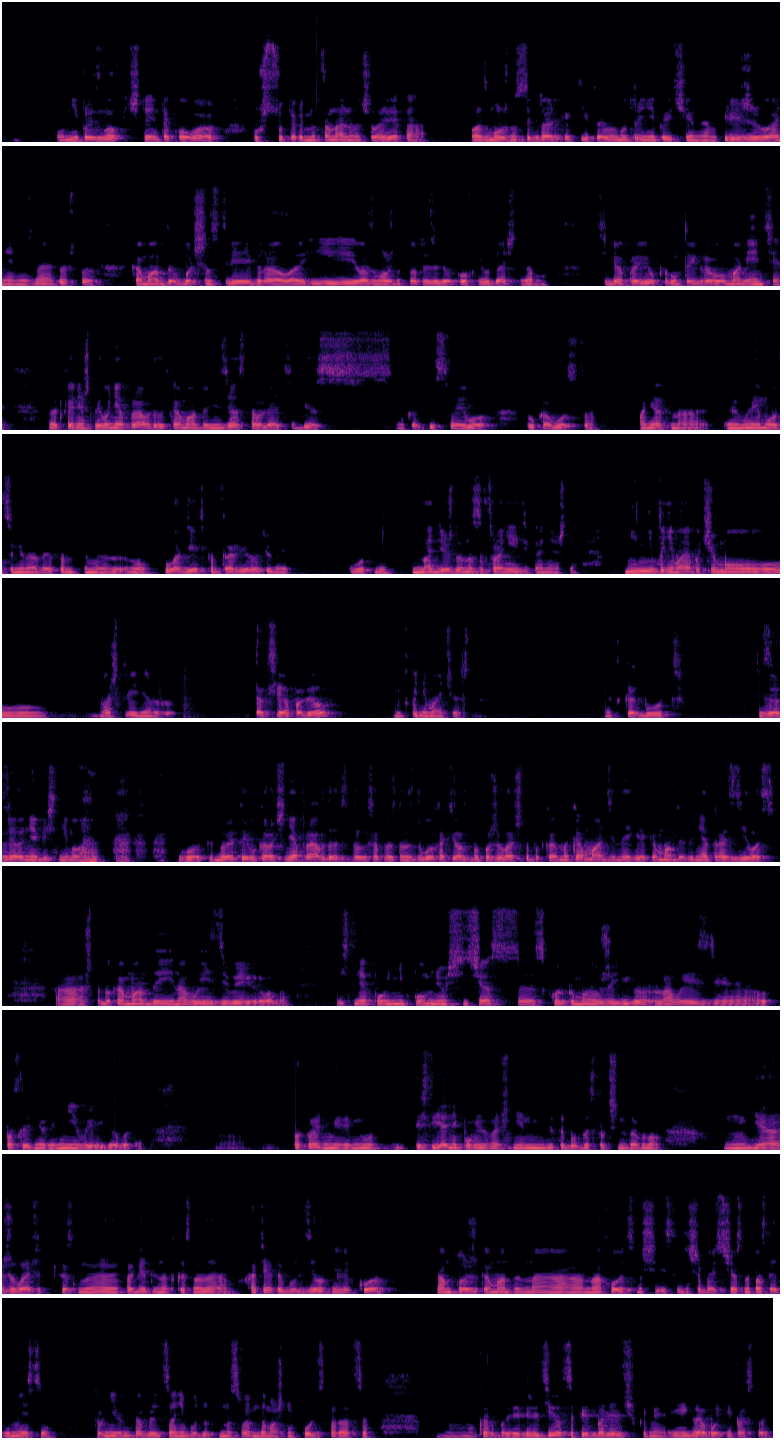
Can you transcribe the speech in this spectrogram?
он не произвел впечатление такого уж супер эмоционального человека. Возможно, сыграли какие-то внутренние причины, переживания, не знаю, то, что команда в большинстве играла, и, возможно, кто-то из игроков неудачно там себя проявил в каком-то игровом моменте. Но это, конечно, его не оправдывает. Команду нельзя оставлять без, ну, как без своего руководства понятно, эмоциями надо ну, владеть, контролировать уметь. Вот. Ну, надежда на Сафрониде, конечно. Не, не понимаю, почему наш тренер так себя повел. Не понимаю, честно. Это как бы вот из разряда необъяснимого. вот. Но это его, короче, не оправдывает, с одной стороны. С другой, хотелось бы пожелать, чтобы на команде, на игре команды это не отразилось, а, чтобы команда и на выезде выигрывала. Если я не помню сейчас, э, сколько мы уже игр на выезде вот в последнее время не выигрывали. По крайней мере, ну, если я не помню, значит, не, это было достаточно давно. Я желаю все-таки победы над Краснодаром, хотя это будет сделать нелегко. Там тоже команда на, находится, если не ошибаюсь, сейчас на последнем месте. Турнирной таблице они будут на своем домашнем поле стараться ну, как бы реабилитироваться перед болельщиками, и игра будет непростой.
